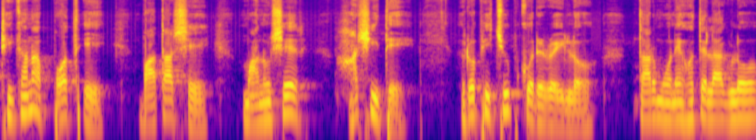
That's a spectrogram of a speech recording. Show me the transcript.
ঠিকানা পথে, বাতাসে, মানুষের হাসিতে। রফি চুপ করে রইল। তার মনে হতে লাগল,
